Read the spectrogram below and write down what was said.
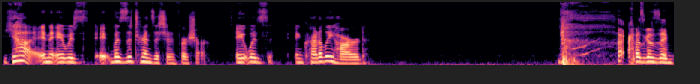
yeah. And it was, it was the transition for sure. It was incredibly hard. I was going to say,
